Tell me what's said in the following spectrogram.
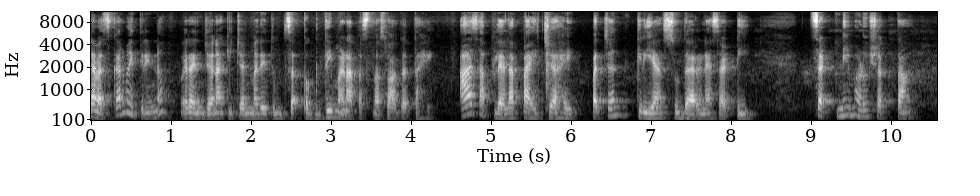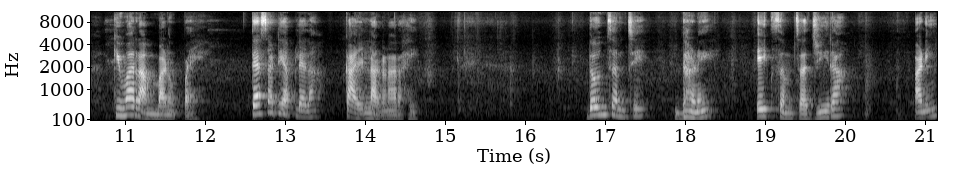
नमस्कार मैत्रिणींनो रंजना किचनमध्ये तुमचं अगदी मनापासून स्वागत आहे. आज आपल्याला पाहिजे आहे पचनक्रिया सुधारण्यासाठी चटणी म्हणू शकता किंवा रामबाण उपाय. त्यासाठी आपल्याला काय लागणार आहे? दोन चमचे धणे एक चमचा जिरा आणि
